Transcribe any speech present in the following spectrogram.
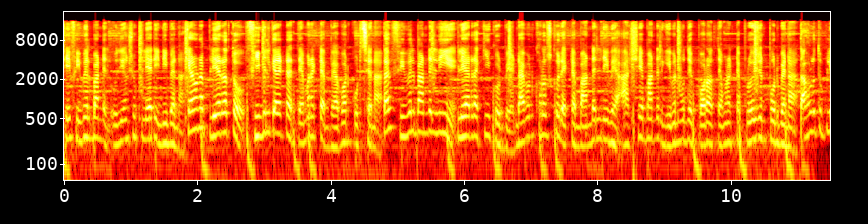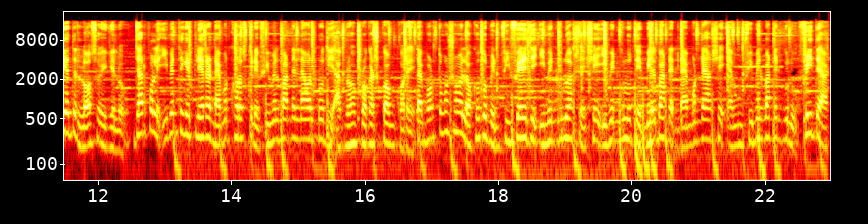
সেই ফিমেল বান্ডেল অধিকাংশ প্লেয়ারই নিবে না। কেননা প্লেয়াররা তো ফিমেল ক্যারেক্টার তেমন একটা ব্যবহার করছে না। তাই ফিমেল বান্ডেল নিয়ে প্লেয়াররা কি করবে? ডায়মন্ড খরচ করে একটা বান্ডেল নিবে, আর সে বান্ডেল গেমের মধ্যে পড়া তেমন একটা প্রয়োজন পড়বে না। তাহলে তো প্লেয়ারদের লস হয়ে গেল। যার ফলে ইভেন্ট থেকে প্লেয়াররা ডায়মন্ড খরচ করে ফিমেল বান্ডেল নেওয়ার প্রতি আগ্রহ প্রকাশ কম করে। তাই বর্তমান সময় লক্ষ্য করবেন ফ্রি ফায়ারে যে ইভেন্টগুলো আছে, সেই ইভেন্টগুলোতে মেল বান্ডেল ডায়মন্ডে আসে এবং ফিমেল বাটেনগুলো গুলো ফ্রিতে আসে।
